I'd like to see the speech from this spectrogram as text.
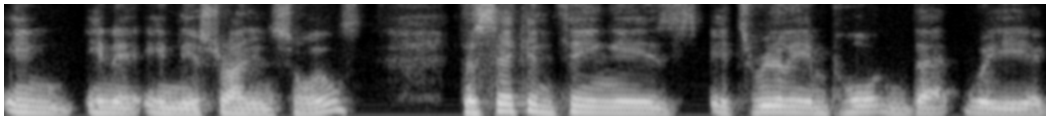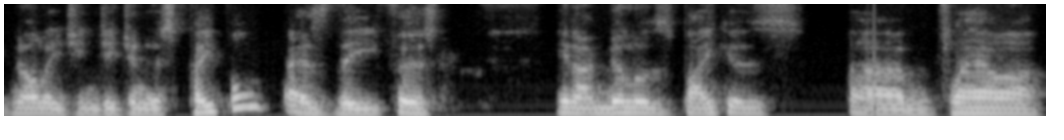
in in in the Australian soils. The second thing is it's really important that we acknowledge Indigenous people as the first, you know, millers, bakers, um, flour,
